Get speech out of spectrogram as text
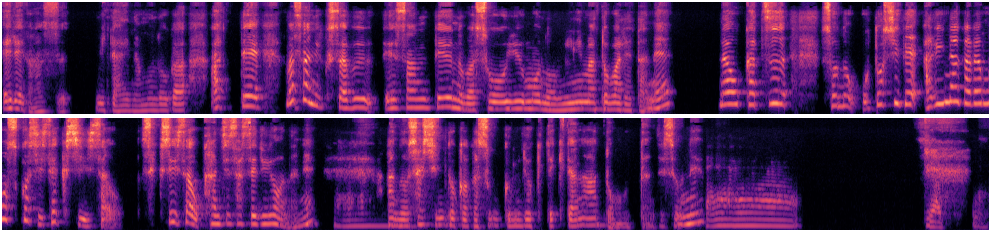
エレガンスみたいなものがあって、まさに草笛さんっていうのはそういうものを身にまとわれたね。なおかつ、そのお年でありながらも少しセクシーさを、セクシーさを感じさせるようなね、あの写真とかがすごく魅力的だなと思ったんですよね。いや、うん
